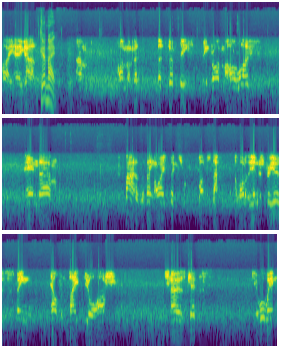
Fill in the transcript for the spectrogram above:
Hi, how you going? Good, mate. Um, I'm a mid, mid 50s, been driving my whole life, and um, part of the thing I think what stuck a lot of the industry is has been health and safety or OSH. You know, as kids, you all went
